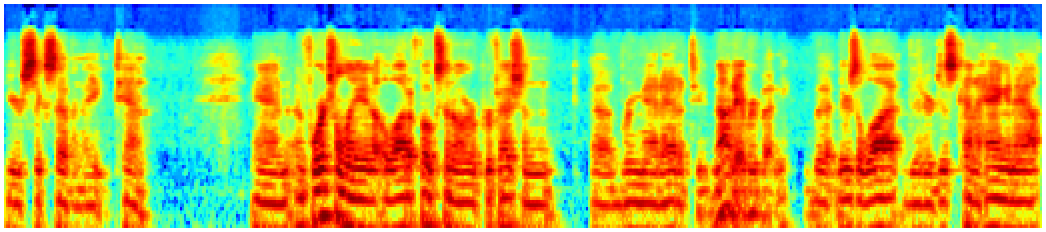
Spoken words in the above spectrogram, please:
year six, seven, eight, ten? And unfortunately, a lot of folks in our profession uh, bring that attitude. Not everybody, but there's a lot that are just kind of hanging out.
